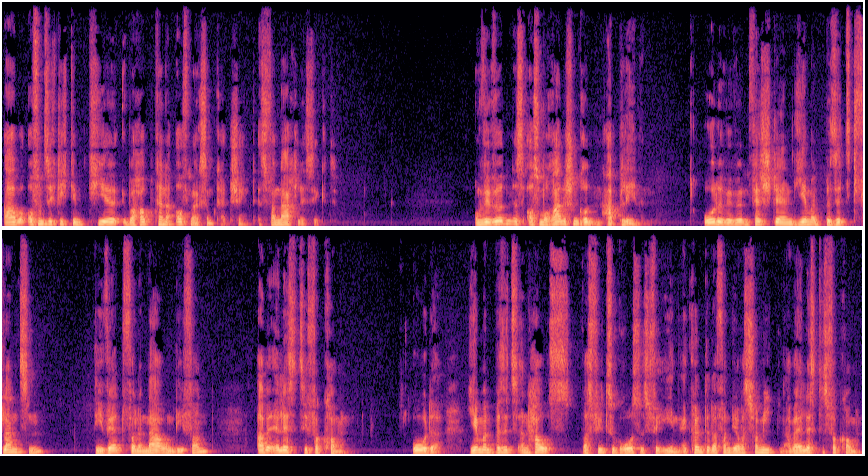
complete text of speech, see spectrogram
aber offensichtlich dem Tier überhaupt keine Aufmerksamkeit schenkt, es vernachlässigt. Und wir würden es aus moralischen Gründen ablehnen. Oder wir würden feststellen, jemand besitzt Pflanzen, die wertvolle Nahrung liefern, aber er lässt sie verkommen. Oder jemand besitzt ein Haus, was viel zu groß ist für ihn. Er könnte davon ja was vermieten, aber er lässt es verkommen.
